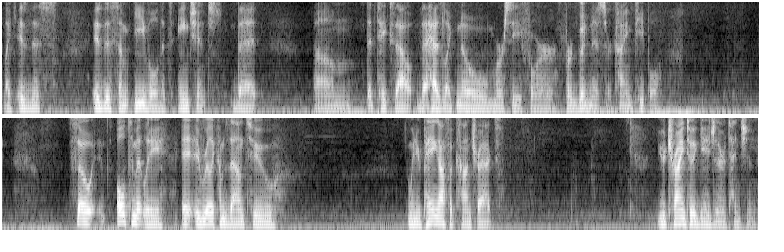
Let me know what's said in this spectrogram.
Like, is this, is this some evil that's ancient that um, that takes out that has like no mercy for for goodness or kind people. So ultimately, it, it really comes down to when you're paying off a contract, you're trying to engage their attention.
